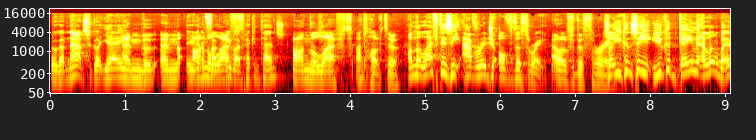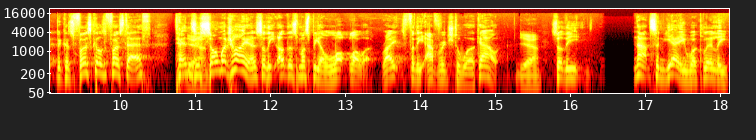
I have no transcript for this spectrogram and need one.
So we've got Nats, we've got Yay. and the and on the left, by picking TenZ? on the left, I'd love to. On the left is the average of the three. Of the three. So you can see, you could game it a little bit because first kills, first death, TenZ Yeah. is so much higher, so the others must be a lot lower, right? For the average to work out. yeah. So the Nats and Yay were clearly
